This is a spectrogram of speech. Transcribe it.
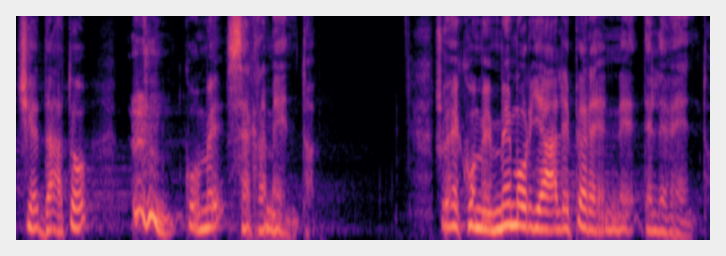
ci è dato come sacramento, cioè come memoriale perenne dell'evento.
